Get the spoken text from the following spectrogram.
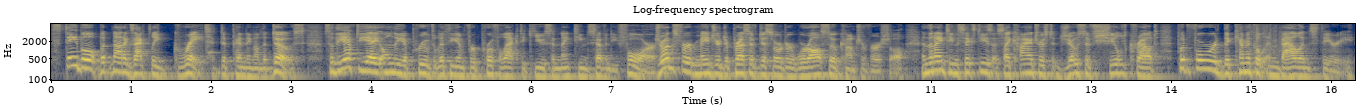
Stable, but not exactly great, depending on the dose. So the FDA only approved lithium for prophylactic use in 1974. Drugs for major depressive disorder were also controversial controversial. In the 1960s, psychiatrist Joseph Schildkraut put forward the chemical imbalance theory.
